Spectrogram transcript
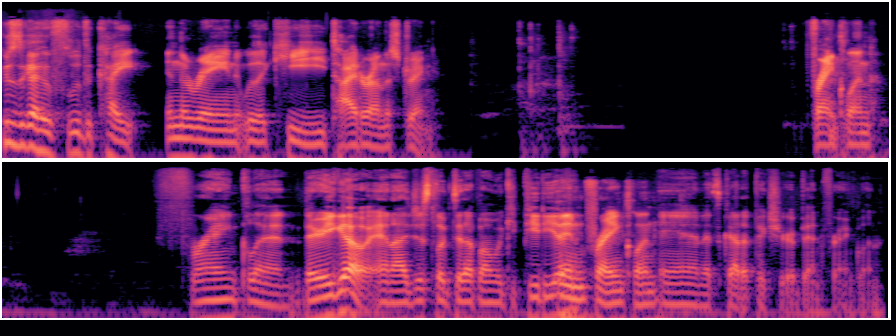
Who's the guy who flew the kite in the rain with a key tied around the string? Franklin. Franklin. There you go. And I just looked it up on Wikipedia, Ben Franklin. and it's got a picture of Ben Franklin.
